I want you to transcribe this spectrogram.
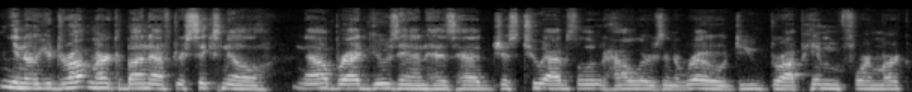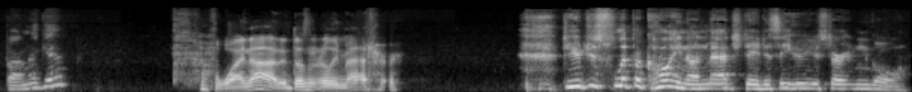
you know, you drop Mark Bunn after 6 0. Now Brad Guzan has had just two absolute howlers in a row. Do you drop him for Mark Bunn again? Why not? It doesn't really matter. Do you just flip a coin on match day to see who you start in goal?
